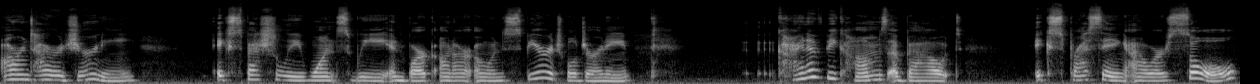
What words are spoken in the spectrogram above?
our entire journey especially once we embark on our own spiritual journey, kind of becomes about expressing our soul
